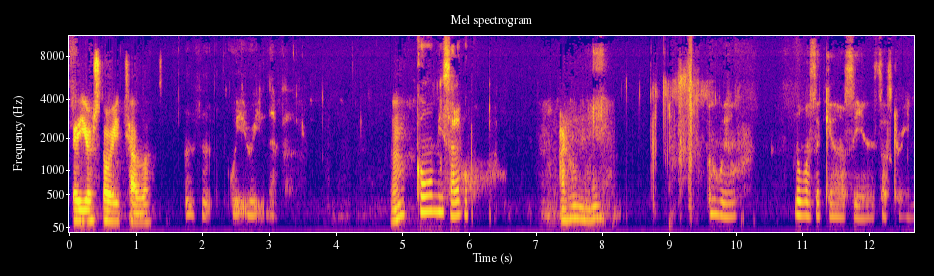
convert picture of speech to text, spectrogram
say your story, tell us. Ujú, We read them. Huh? ¿Cómo me salgo? I don't know. Oh, well. no Nomás se queda así en esta screen.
